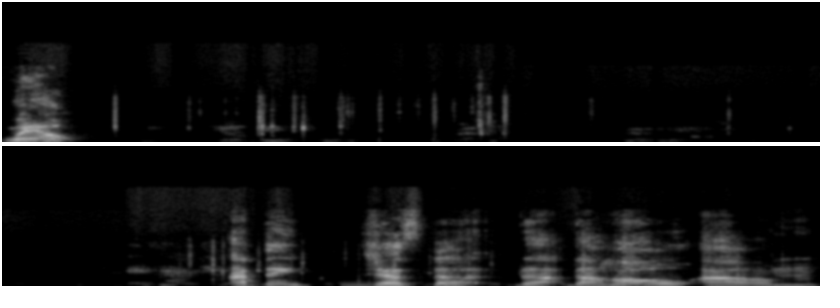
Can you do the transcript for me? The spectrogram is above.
Well, I think just the the the whole um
